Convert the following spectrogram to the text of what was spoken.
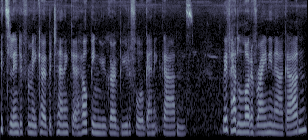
It's Linda from Ecobotanica helping you grow beautiful organic gardens. We've had a lot of rain in our garden,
